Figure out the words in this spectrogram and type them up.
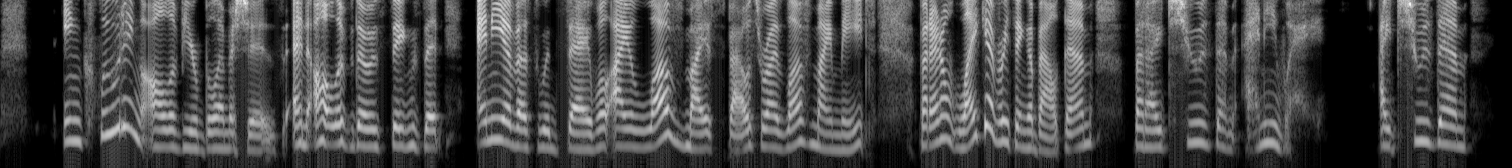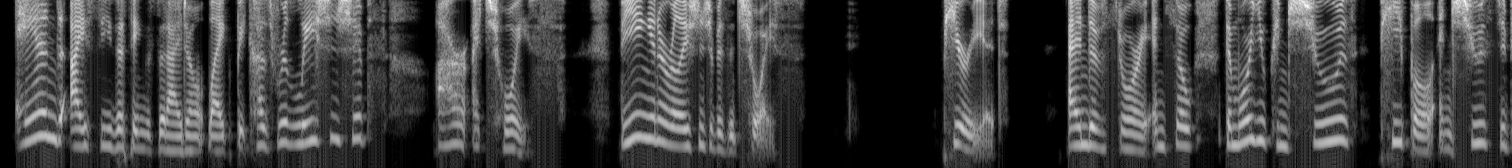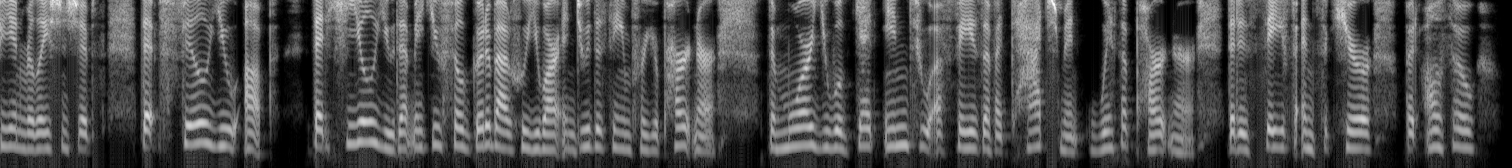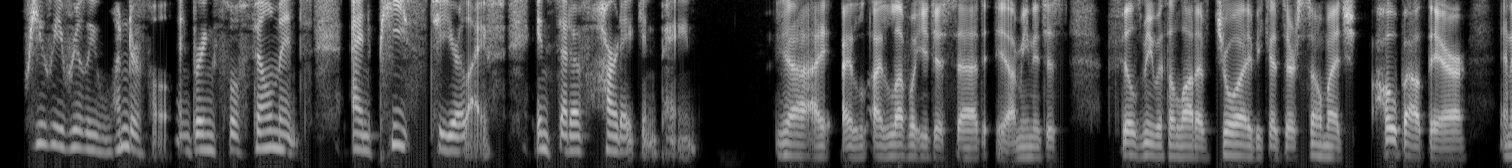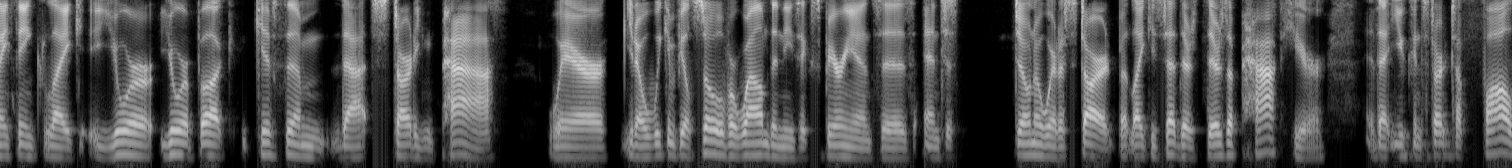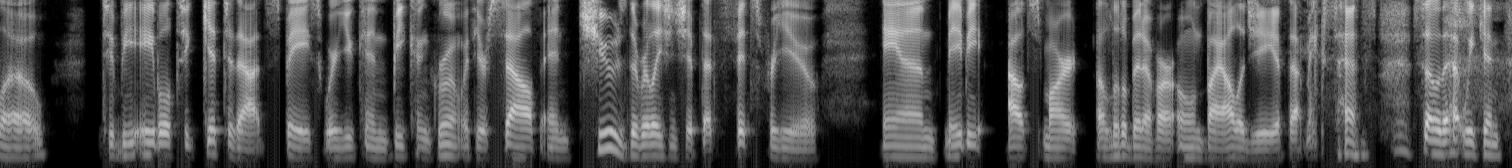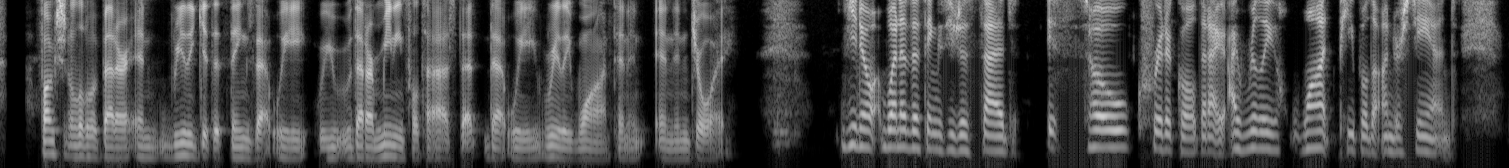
including all of your blemishes and all of those things that any of us would say, well, I love my spouse or I love my mate, but I don't like everything about them, but I choose them anyway. I choose them and I see the things that I don't like because relationships are a choice. Being in a relationship is a choice. Period. End of story. And so the more you can choose people and choose to be in relationships that fill you up, that heal you, that make you feel good about who you are and do the same for your partner, the more you will get into a phase of attachment with a partner that is safe and secure, but also really, really wonderful and brings fulfillment and peace to your life instead of heartache and pain. Yeah, I, I, I love what you just said. I mean, it just fills me with a lot of joy because there's so much hope out there. And I think like your your book gives them that starting path where, you know, we can feel so overwhelmed in these experiences and just don't know where to start. But like you said, there's there's a path here that you can start to follow to be able to get to that space where you can be congruent with yourself and choose the relationship that fits for you and maybe outsmart a little bit of our own biology, if that makes sense, so that we can function a little bit better and really get the things that we, we that are meaningful to us that that we really want and and enjoy. You know, one of the things you just said is so critical that I, I really want people to understand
